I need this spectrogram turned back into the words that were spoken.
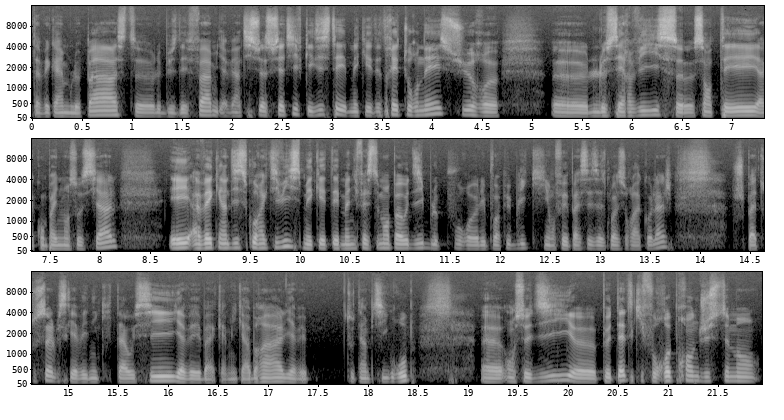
tu avais quand même le PAST, le bus des femmes, il y avait un tissu associatif qui existait, mais qui était très tourné sur euh, euh, le service santé, accompagnement social et avec un discours activiste, mais qui était manifestement pas audible pour les pouvoirs publics qui ont fait passer cette loi sur la collage. Je suis pas tout seul, parce qu'il y avait Nikita aussi, il y avait bah, Camille Cabral, il y avait tout un petit groupe, euh, on se dit euh, peut-être qu'il faut reprendre justement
